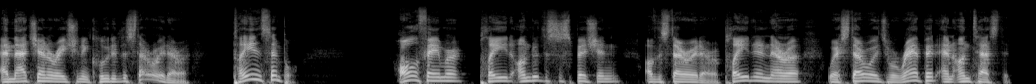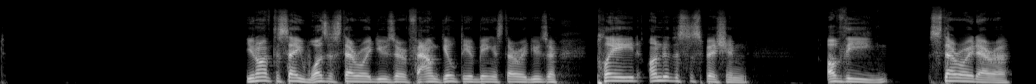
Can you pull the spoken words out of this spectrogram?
and that generation included the steroid era. Plain and simple. Hall of Famer played under the suspicion of the steroid era, played in an era where steroids were rampant and untested. You don't have to say was a steroid user, found guilty of being a steroid user, played under the suspicion of the steroid era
